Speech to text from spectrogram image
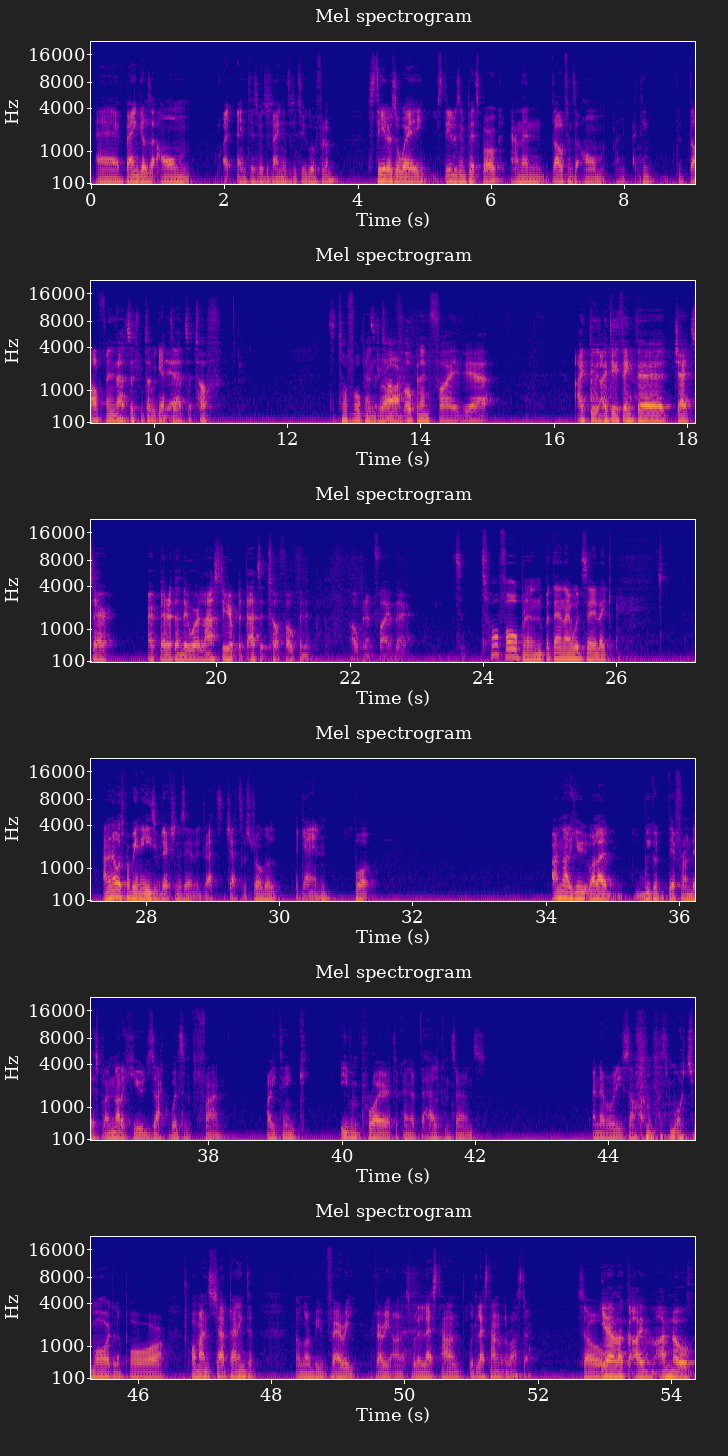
Uh, Bengals at home, I I anticipate the Bengals to be too good for them. Steelers away, Steelers in Pittsburgh, and then Dolphins at home. And I think the Dolphins. That's a which we get yeah, to, it's a tough, it's a tough opening it's a draw. tough opening five. Yeah. I do uh-huh. I do think the Jets are are better than they were last year, but that's a tough opening opening five there. It's a tough opening, but then I would say like, and I know it's probably an easy prediction to say the Jets Jets will struggle again, but I'm not a huge. Well, I we could differ on this, but I'm not a huge Zach Wilson fan. I think even prior to kind of the health concerns, I never really saw him as much more than a poor poor man's Chad Pennington. If I'm going to be very very honest, with a less talent with less talent on the roster. So Yeah, look, I'm I'm no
